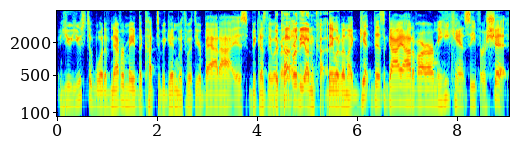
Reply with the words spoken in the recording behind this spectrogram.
You used to would have never made the cut to begin with with your bad eyes because they would The have cut been or the uncut? they would have been like, get this guy out of our army. He can't see for shit.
